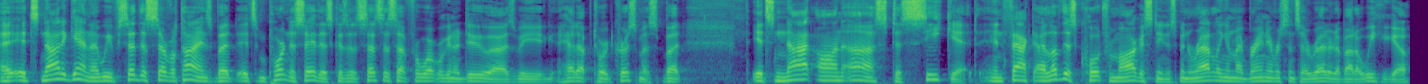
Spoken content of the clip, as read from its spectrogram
uh, it's not again. Uh, we've said this several times, but it's important to say this because it sets us up for what we're going to do uh, as we head up toward Christmas. But it's not on us to seek it. In fact, I love this quote from Augustine. It's been rattling in my brain ever since I read it about a week ago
